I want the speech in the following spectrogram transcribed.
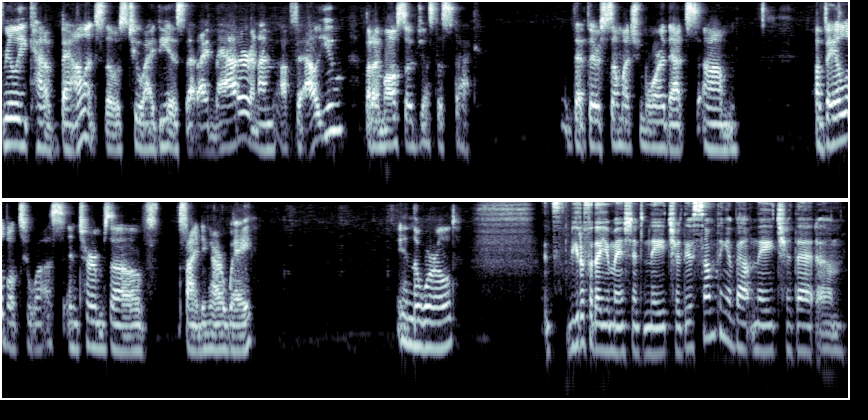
really kind of balance those two ideas that I matter and I'm of value, but I'm also just a speck. That there's so much more that's um, available to us in terms of finding our way in the world. It's beautiful that you mentioned nature. There's something about nature that um,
